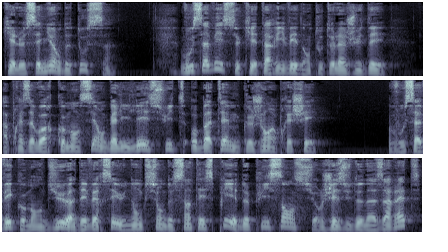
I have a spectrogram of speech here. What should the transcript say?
qui est le Seigneur de tous. Vous savez ce qui est arrivé dans toute la Judée, après avoir commencé en Galilée suite au baptême que Jean a prêché. Vous savez comment Dieu a déversé une onction de Saint-Esprit et de puissance sur Jésus de Nazareth,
